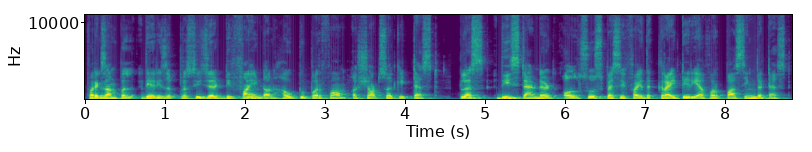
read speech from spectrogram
For example, there is a procedure defined on how to perform a short circuit test. Plus, these standards also specify the criteria for passing the test.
